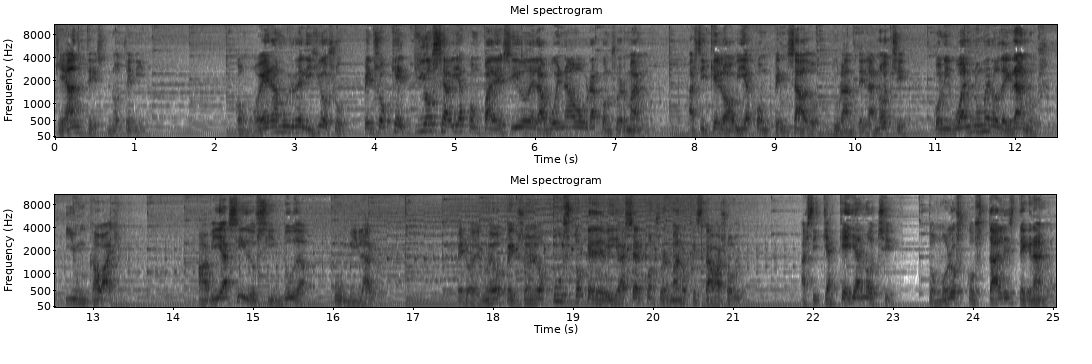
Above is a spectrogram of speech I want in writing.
que antes no tenía. Como era muy religioso, pensó que Dios se había compadecido de la buena obra con su hermano así que lo había compensado durante la noche con igual número de granos y un caballo. Había sido sin duda un milagro. Pero de nuevo pensó en lo justo que debía hacer con su hermano que estaba solo. Así que aquella noche tomó los costales de grano,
